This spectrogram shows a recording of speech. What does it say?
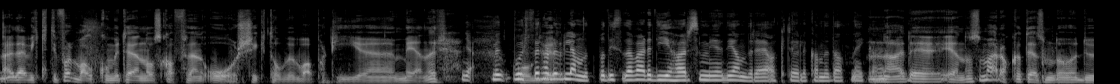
Nei, Det er viktig for valgkomiteen å skaffe en oversikt over hva partiet mener. Ja, men Hvorfor og, har du landet på disse? da? Hva er det de har som de andre aktuelle kandidatene ikke har? Nei, Det ene som er akkurat det som du, du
